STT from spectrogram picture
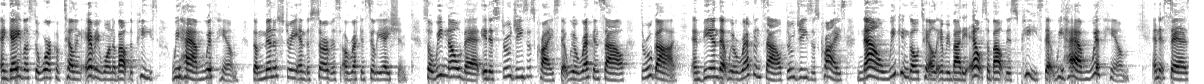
and gave us the work of telling everyone about the peace we have with him the ministry and the service of reconciliation. So we know that it is through Jesus Christ that we are reconciled through God. And being that we're reconciled through Jesus Christ, now we can go tell everybody else about this peace that we have with Him. And it says,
